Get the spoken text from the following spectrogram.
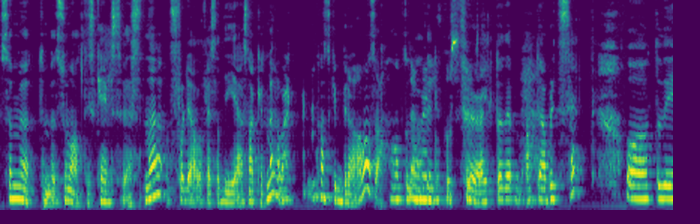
Så møtet med det somatiske helsevesenet for de aller fleste av de jeg har snakket med, har vært ganske bra. Altså. At Det er veldig positivt. følt at, det, at har blitt sett, og at de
